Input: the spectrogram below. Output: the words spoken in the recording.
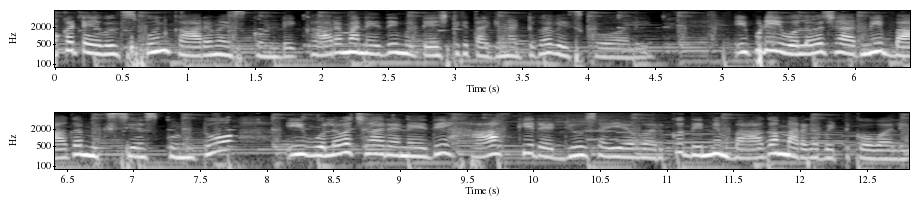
ఒక టేబుల్ స్పూన్ కారం వేసుకోండి. కారం అనేది మీ టేస్ట్కి తగినట్టుగా వేసుకోవాలి. ఇప్పుడు ఈ ఉలవచారుని బాగా మిక్స్ చేసుకుంటూ ఈ ఉలవచారు అనేది హాఫ్కి రెడ్యూస్ అయ్యే వరకు దీన్ని బాగా మరగబెట్టుకోవాలి.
